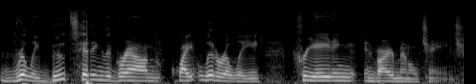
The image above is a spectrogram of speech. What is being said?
really boots hitting the ground quite literally, creating environmental change.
